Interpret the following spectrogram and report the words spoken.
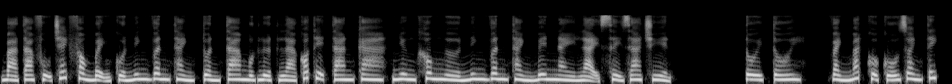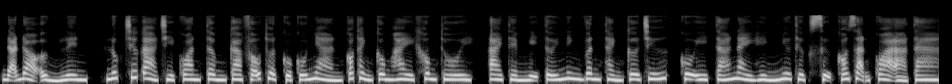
bà ta phụ trách phòng bệnh của Ninh Vân Thành tuần ta một lượt là có thể tan ca, nhưng không ngờ Ninh Vân Thành bên này lại xảy ra chuyện. Tôi tôi, vành mắt của cố doanh tích đã đỏ ửng lên, lúc trước à chỉ quan tâm ca phẫu thuật của cố nhàn có thành công hay không thôi, ai thèm nghĩ tới Ninh Vân Thành cơ chứ, cô y tá này hình như thực sự có dặn qua à ta,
